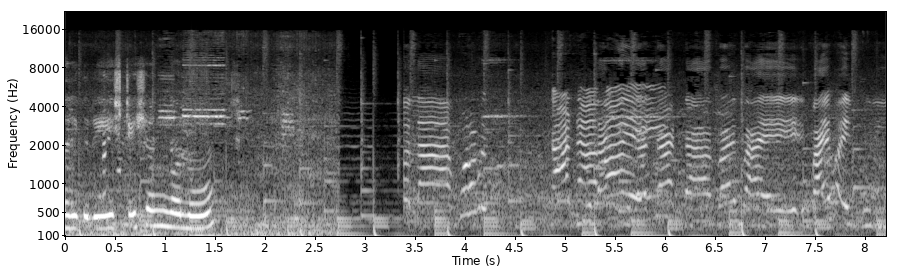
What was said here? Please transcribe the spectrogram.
ଧରିକରି ଷ୍ଟେସନ୍ ଗଲୁ bye bye bye bye Puri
